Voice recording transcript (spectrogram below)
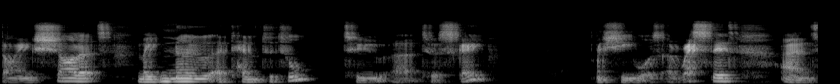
dying. Charlotte made no attempt at all to uh, to escape. She was arrested, and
